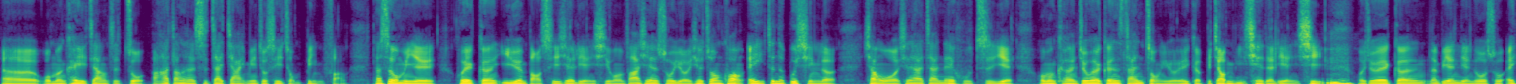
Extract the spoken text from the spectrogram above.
呃，我们可以这样子做，把它当成是在家里面就是一种病房。但是我们也会跟医院保持一些联系。我们发现说有一些状况，哎，真的不行了。像我现在在内湖职业，我们可能就会跟三总有一个比较密切的联系。嗯，我就会跟那边联络说，哎，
